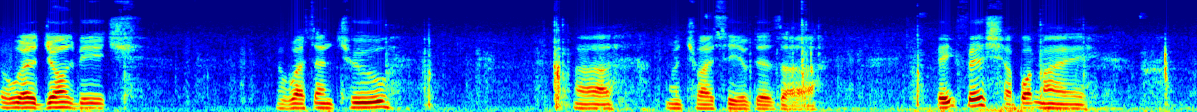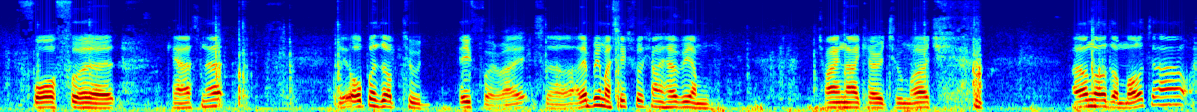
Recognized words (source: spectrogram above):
At Jones Beach, West End 2. Uh, I'm gonna try to see if there's a bait fish. I bought my four foot cast net. It opens up to eight foot, right? So I didn't bring my six foot kind of heavy. I'm trying not to carry too much. I don't know the mullet's out,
